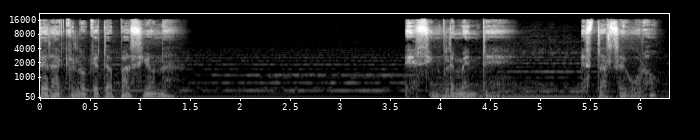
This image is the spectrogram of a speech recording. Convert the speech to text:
¿Será que lo que te apasiona es simplemente estar seguro?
